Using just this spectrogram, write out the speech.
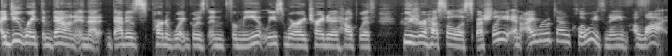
I do write them down, and that that is part of what goes in for me, at least, where I try to help with Hoosier hustle, especially. And I wrote down Chloe's name a lot.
